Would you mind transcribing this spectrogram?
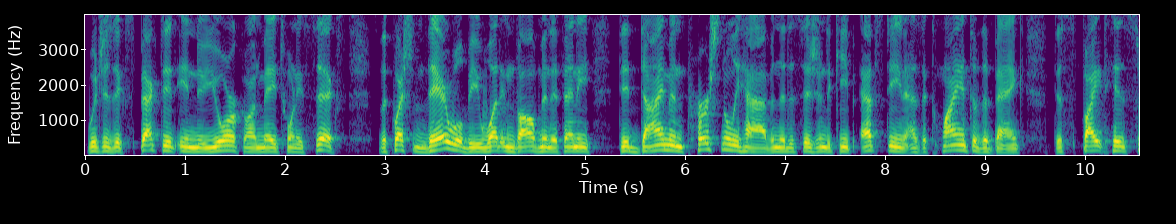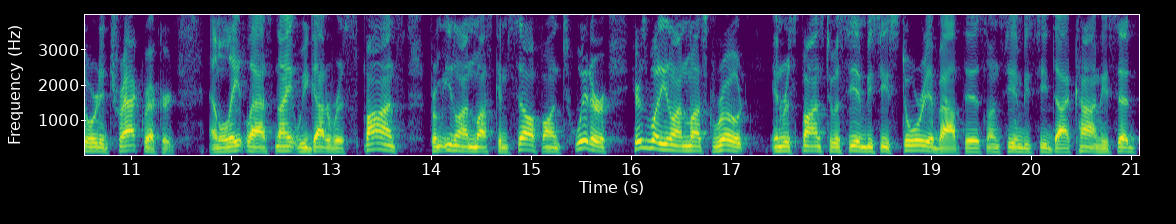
which is expected in New York on May 26th. So the question there will be what involvement, if any, did Dimon personally have in the decision to keep Epstein as a client of the bank despite his sordid track record? And late last night, we got a response from Elon Musk himself on Twitter. Here's what Elon Musk wrote in response to a CNBC story about this on CNBC.com. He said,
